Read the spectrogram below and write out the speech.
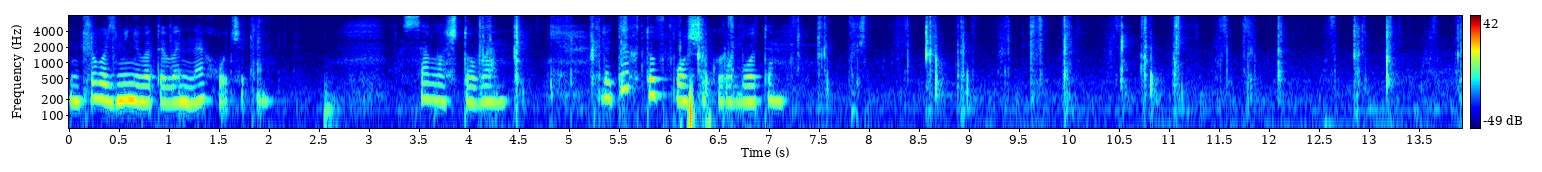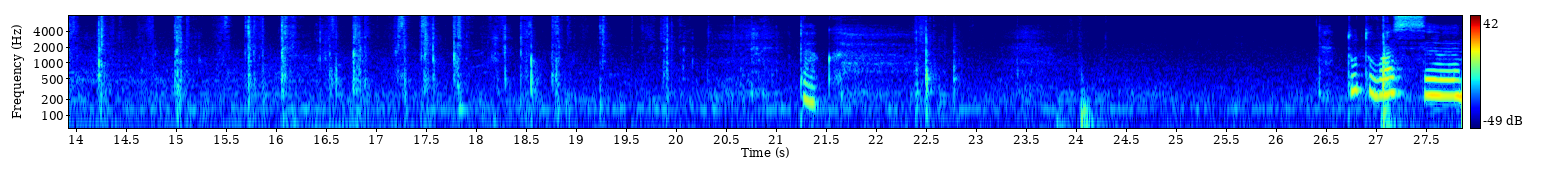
нічого змінювати ви не хочете. Все влаштовує. Для тих, хто в пошуку роботи. Так. Тут у вас е,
